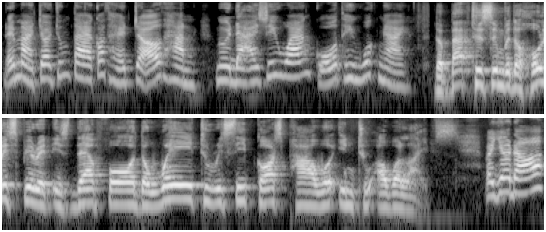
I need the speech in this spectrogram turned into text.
để mà cho chúng ta có thể trở thành người đại sứ quán của Thiên Quốc Ngài. The baptism with the Holy Spirit is therefore the way to receive God's power into our lives. Và do đó,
